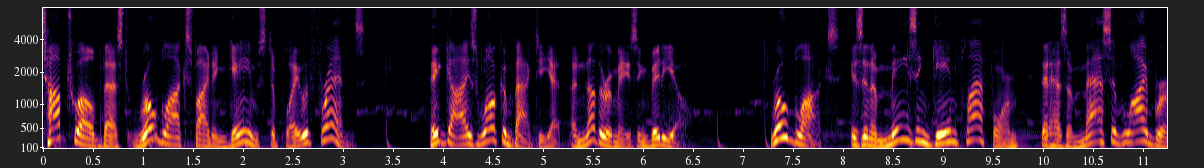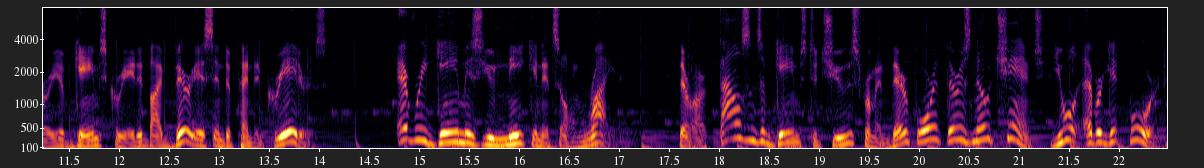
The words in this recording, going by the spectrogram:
Top 12 Best Roblox Fighting Games to Play with Friends. Hey guys, welcome back to yet another amazing video. Roblox is an amazing game platform that has a massive library of games created by various independent creators. Every game is unique in its own right. There are thousands of games to choose from and therefore there is no chance you will ever get bored.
